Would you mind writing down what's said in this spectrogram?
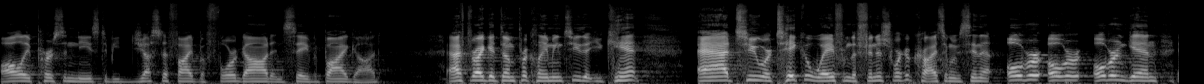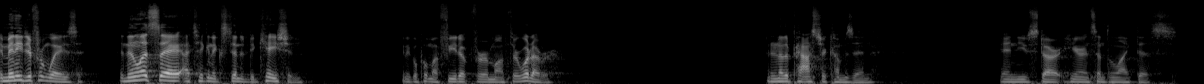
all a person needs to be justified before God and saved by God, after I get done proclaiming to you that you can't add to or take away from the finished work of Christ. I'm going to be saying that over, over, over again in many different ways. And then let's say I take an extended vacation. I'm going to go put my feet up for a month or whatever. And another pastor comes in, and you start hearing something like this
